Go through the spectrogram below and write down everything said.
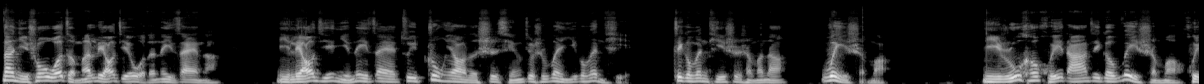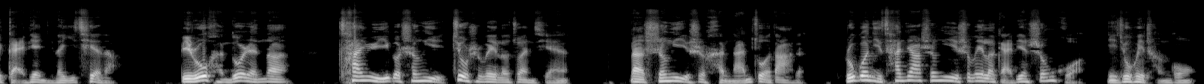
那你说我怎么了解我的内在呢？你了解你内在最重要的事情就是问一个问题。这个问题是什么呢？为什么？你如何回答这个为什么会改变你的一切的？比如很多人呢，参与一个生意就是为了赚钱，那生意是很难做大的。如果你参加生意是为了改变生活，你就会成功。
